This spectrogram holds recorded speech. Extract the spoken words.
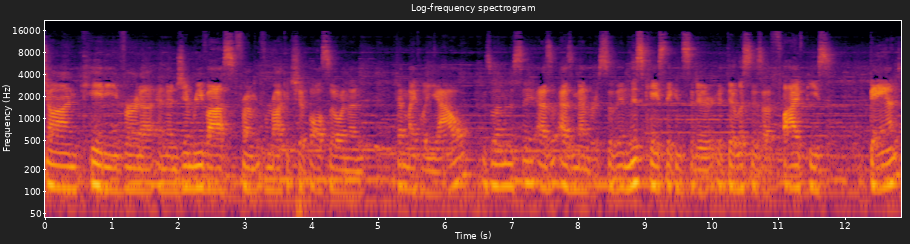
John, Katie, Verna, and then Jim Rivas from from Rocketship also, and then that Michael Yao is what I'm going to say as as members. So in this case, they consider they're listed as a five piece band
